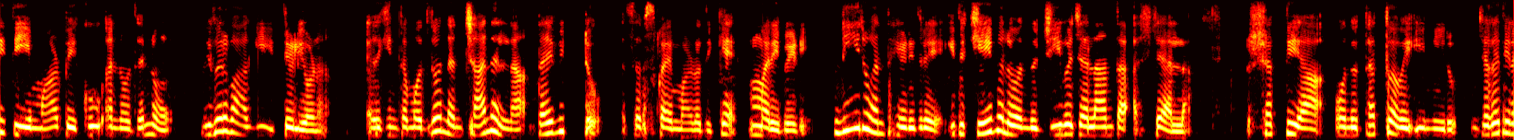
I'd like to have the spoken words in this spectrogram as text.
ರೀತಿ ಮಾಡಬೇಕು ಅನ್ನೋದನ್ನು ವಿವರವಾಗಿ ತಿಳಿಯೋಣ. ಅದಕ್ಕಿಂತ ಮೊದಲು ನನ್ನ ಚಾನೆಲ್ನ ದಯವಿಟ್ಟು ಸಬ್ಸ್ಕ್ರೈಬ್ ಮಾಡೋದಕ್ಕೆ ಮರಿಬೇಡಿ. ನೀರು ಅಂತ ಹೇಳಿದ್ರೆ ಇದು ಕೇವಲ ಒಂದು ಜೀವಜಲ ಅಂತ ಅಷ್ಟೇ ಅಲ್ಲ ಶಕ್ತಿಯ ಒಂದು ತತ್ವವೇ ಈ ನೀರು. ಜಗತ್ತಿನ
